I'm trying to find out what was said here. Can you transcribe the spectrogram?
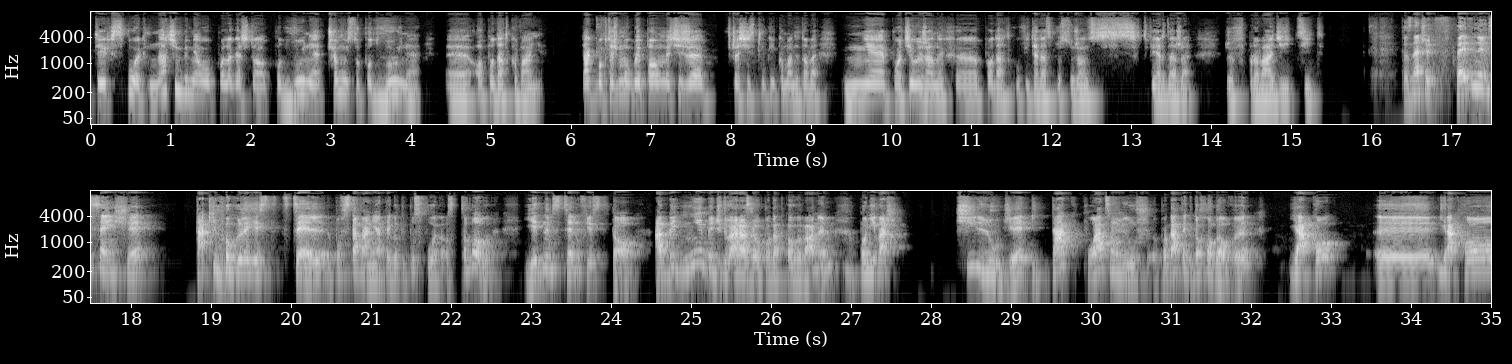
tych spółek. Na czym by miało polegać to podwójne, czemu jest to podwójne e, opodatkowanie? Tak, bo ktoś mógłby pomyśleć, że wcześniej spółki komandytowe nie płaciły żadnych e, podatków i teraz po prostu rząd stwierdza, że, że wprowadzi CIT. To znaczy, w pewnym sensie taki w ogóle jest cel powstawania tego typu spółek osobowych. Jednym z celów jest to, aby nie być dwa razy opodatkowywanym, ponieważ ci ludzie i tak płacą już podatek dochodowy jako, yy, jako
